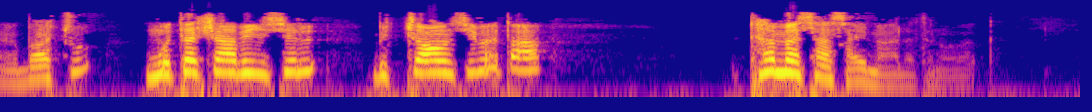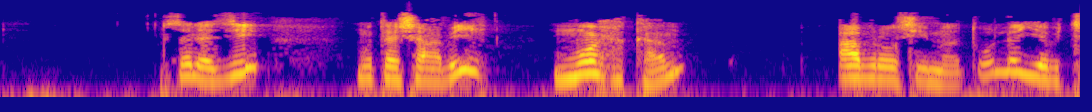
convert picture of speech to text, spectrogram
ባችሁ ሙተሻቢህ ሲል ብቻውን ሲመጣ ተመሳሳይ ማለት ነው በቃ። ስለዚህ ሙተሻቢህ ሙሕከም አብረው ሲመጡ ለየብቻ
